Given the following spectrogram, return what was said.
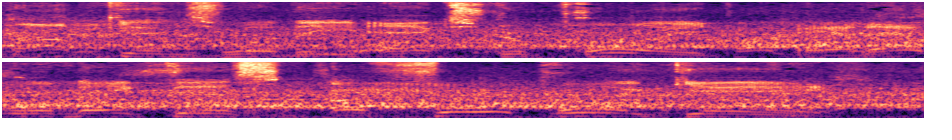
Hopkins with the extra point, and that will make this a four-point game.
